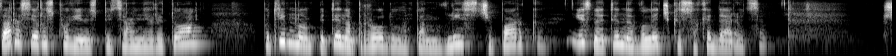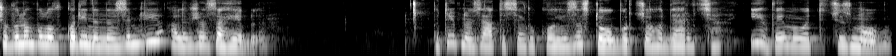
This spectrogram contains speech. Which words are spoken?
Зараз я розповім спеціальний ритуал. Потрібно піти на природу, там в ліс чи парк, і знайти невеличке сухе деревце, щоб воно було вкорінене в землі, але вже загибле. Потрібно взятися рукою за стовбур цього деревця і вимовити цю змову.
